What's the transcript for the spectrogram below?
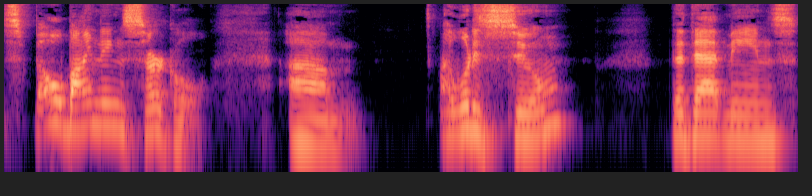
Spellbinding Circle, um, I would assume that that means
